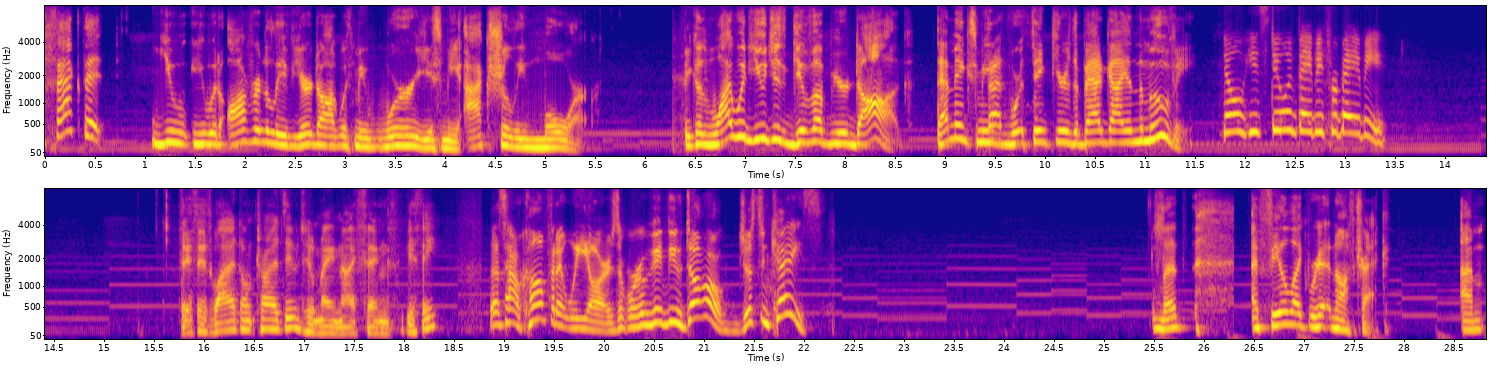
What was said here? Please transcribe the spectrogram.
fact that you you would offer to leave your dog with me worries me actually more. Because why would you just give up your dog? That makes me That- think you're the bad guy in the movie. No, he's doing baby for baby. This is why I don't try to do too many nice things. You see? That's how confident we are. Is that we're gonna give you a dog just in case. let I feel like we're getting off track. I'm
